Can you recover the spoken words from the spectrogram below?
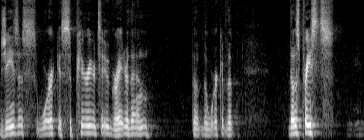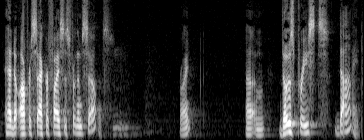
Jesus' work is superior to, greater than the, the work of the. Those priests had to offer sacrifices for themselves, right? Um, those priests died.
